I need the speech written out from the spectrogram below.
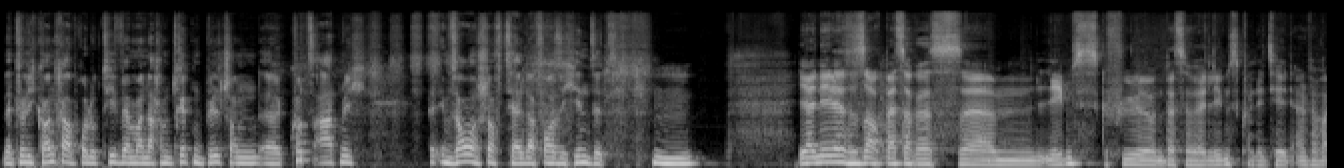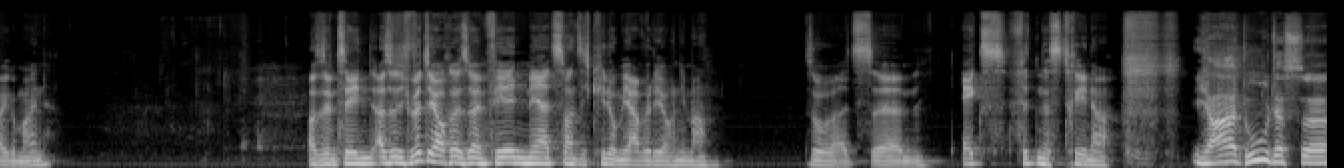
natürlich kontraproduktiv, wenn man nach dem dritten Bild schon äh, kurzatmig äh, im Sauerstoffzelt da vor sich hinsitzt. Ja, nee, das ist auch besseres ähm, Lebensgefühl und bessere Lebensqualität einfach allgemein. Also im 10, also ich würde dir auch so empfehlen, mehr als 20 Kilo im Jahr würde ich auch nie machen. So als ähm, Ex-Fitnesstrainer. Ja, du, das äh,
